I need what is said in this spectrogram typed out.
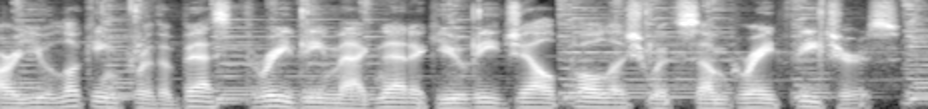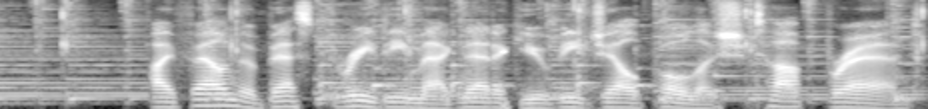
Are you looking for the best 3D magnetic UV gel polish with some great features? I found the best 3D magnetic UV gel polish top brand,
